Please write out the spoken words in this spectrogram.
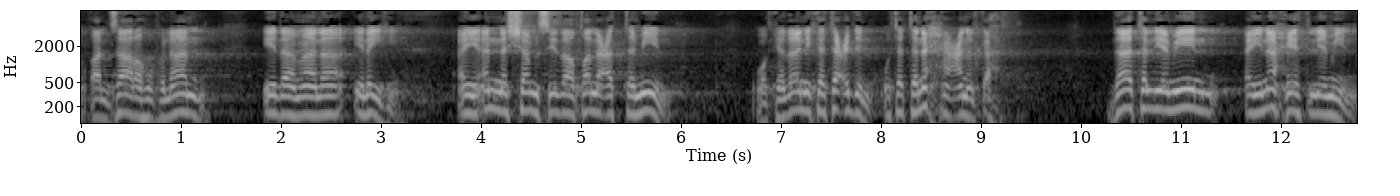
يقال زاره فلان إذا مال إليه. أي أن الشمس إذا طلعت تميل وكذلك تعدل وتتنحى عن الكهف. ذات اليمين أي ناحية اليمين.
